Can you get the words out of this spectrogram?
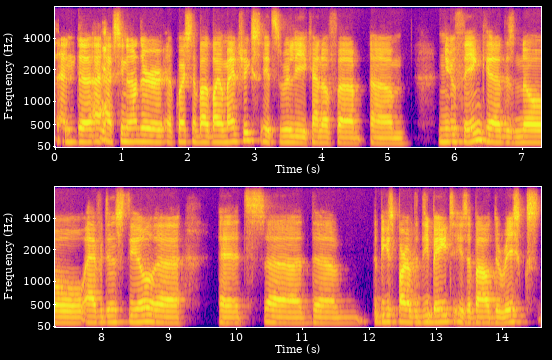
and uh, I, have seen another uh, question about biometrics. It's really kind of uh, um, new thing. Uh, there's no evidence still. Uh, it's uh, the the biggest part of the debate is about the risks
